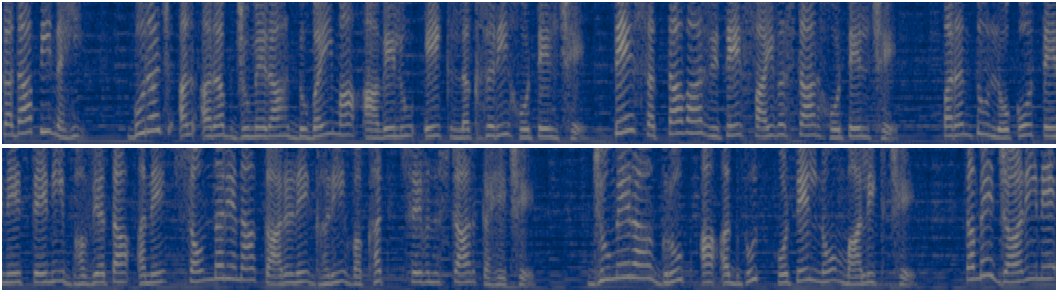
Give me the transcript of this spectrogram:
કદાપી નહીં. બુરજ અલ અરબ જુમેરાહ દુબઈમાં આવેલું એક લક્ઝરી હોટેલ છે. તે સત્તાવાર રીતે ફાઇવ સ્ટાર હોટેલ છે, પરંતુ લોકો તેને તેની ભવ્યતા અને સૌંદર્યના કારણે ઘણી વખત સેવન સ્ટાર કહે છે. જુમેરા ગ્રુપ આ અદ્ભુત હોટેલનો માલિક છે. તમે જાણીને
